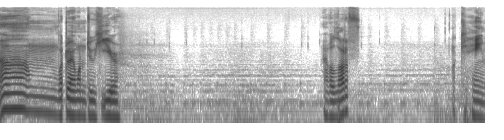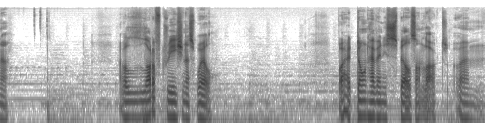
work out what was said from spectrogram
Um, what do I want to do here? I have a lot of Arcana. I have a lot of creation as well. But I don't have any spells unlocked. Um,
